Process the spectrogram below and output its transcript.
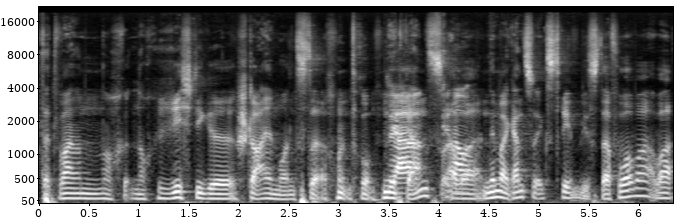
das waren noch, noch richtige Stahlmonster rundherum. Nicht ja, ganz, genau. aber nicht mal ganz so extrem, wie es davor war, aber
